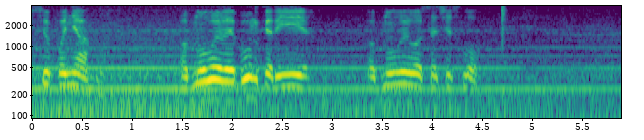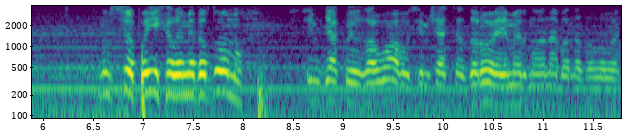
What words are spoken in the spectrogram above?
Все понятно. Обнулили бункер і обнулилося число. Ну все, поїхали ми додому. Всім дякую за увагу, всім щастя, здоров'я і мирного неба над головою.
